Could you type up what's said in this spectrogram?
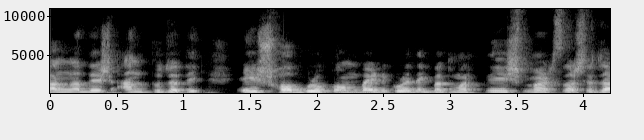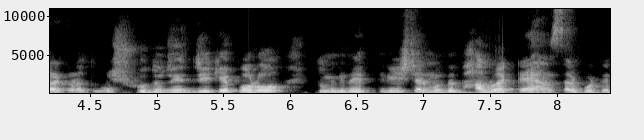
বাংলাদেশ আন্তর্জাতিক, এই সবগুলো কম্বাইন করে দেখবা তোমার ত্রিশ মার্কস আসছে। যার কারণে তুমি শুধু যদি জিকে পড়ো, তুমি কিন্তু এই ত্রিশটার মধ্যে ভালো একটা অ্যান্সার করতে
